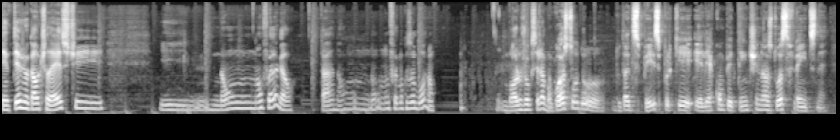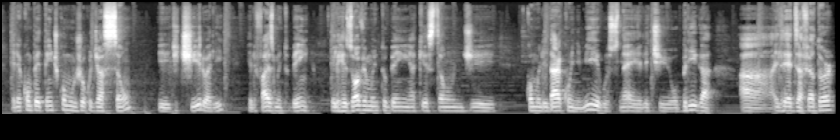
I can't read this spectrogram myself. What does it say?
Tentei jogar Outlast e, e não, não foi legal, tá? Não, não, não foi uma coisa boa, não. Embora o jogo seja bom. Eu gosto do, do Dead Space porque ele é competente nas duas frentes, né? Ele é competente como um jogo de ação e de tiro ali, ele faz muito bem, ele resolve muito bem a questão de como lidar com inimigos, né? Ele te obriga a, ele é desafiador,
